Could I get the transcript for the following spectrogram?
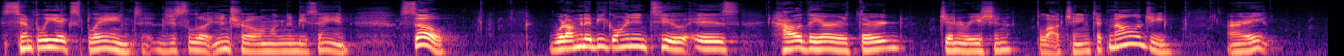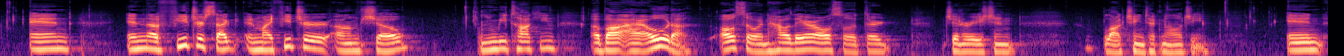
Simply explained, just a little intro I'm going to be saying. So, what I'm going to be going into is how they are a third generation blockchain technology. All right. And in the future seg in my future um, show, I'm gonna be talking about IOTA also and how they are also a third generation blockchain technology. And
